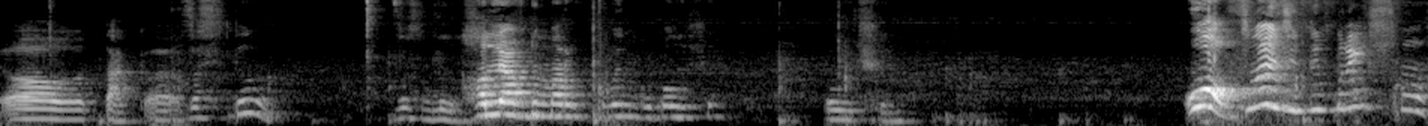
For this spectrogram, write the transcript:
А, так, засадили? Засадили. Халявну морквинку получил. Получил. О, Флезі, ти прийшов!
